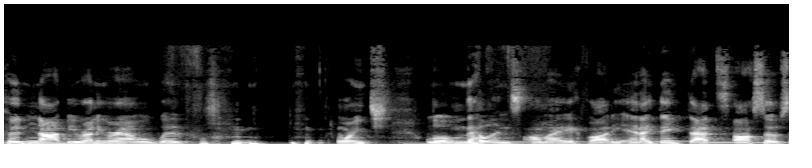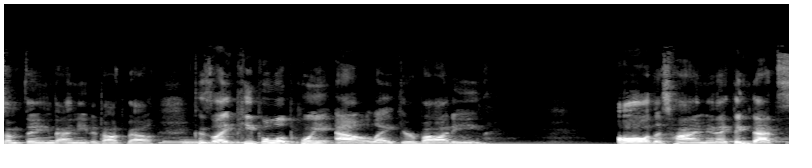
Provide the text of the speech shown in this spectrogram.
could not be running around with orange little melons on my body. And i think that's also something that i need to talk about. Because like people will point out like your body all the time. And i think that's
